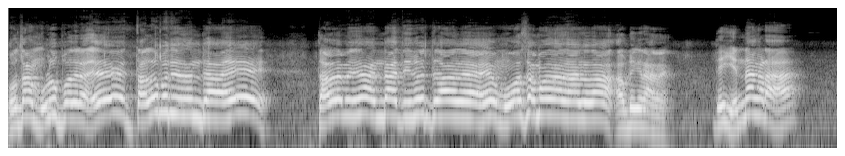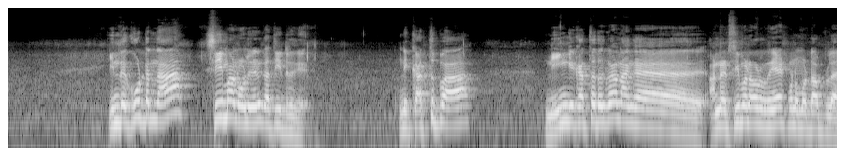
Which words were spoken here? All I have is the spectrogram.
ஒருத்தான் முழு போதில் ஏ தளபதி இருந்தா ஏ தளபதி தான் இருந்தா இருபத்தி நாலு மோசமாக மோசமாக நாங்கள் தான் அப்படிங்கிறாங்க டேய் என்னங்கடா? இந்த கூட்டம் தான் சீமான் ஒளியன்னு கத்திட்டு இருக்கு. நீ கத்துப்பா. நீங்கள் கத்துறதுக்கு நாங்கள் அண்ணன் சீமான் அவர்கள் ரியாக்ட் பண்ண மாட்டாப்புல.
